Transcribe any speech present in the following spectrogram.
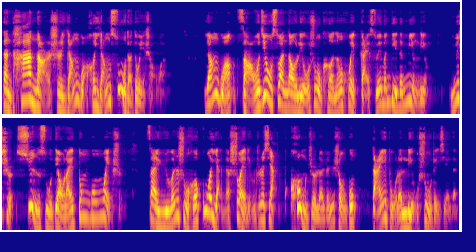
但他哪是杨广和杨素的对手啊？杨广早就算到柳树可能会改隋文帝的命令，于是迅速调来东宫卫士，在宇文述和郭衍的率领之下，控制了仁寿宫，逮捕了柳树这些人。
